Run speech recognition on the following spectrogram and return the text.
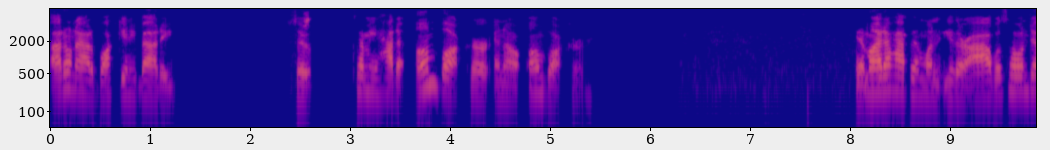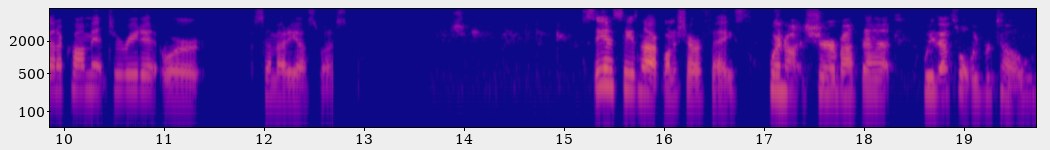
I don't know how to block anybody. So tell me how to unblock her, and I'll unblock her. It might have happened when either I was holding down a comment to read it or somebody else was. CMC is not going to show her face. We're not sure about that. We that's what we were told.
